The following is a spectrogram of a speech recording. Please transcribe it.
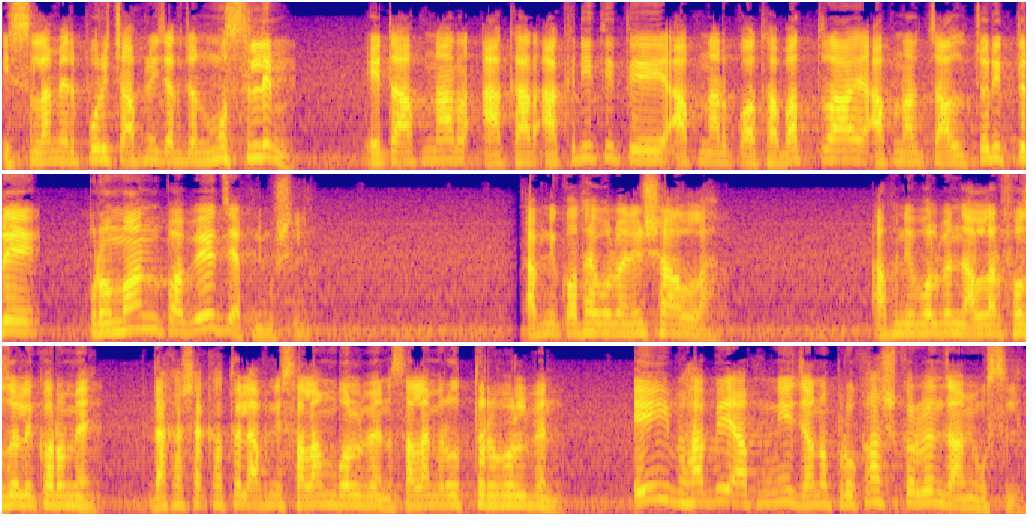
ইসলামের পরিচয়, আপনি যে একজন মুসলিম, এটা আপনার আকার, আকৃতিতে, আপনার কথাবার্তায়, আপনার চাল চরিত্রে প্রমাণ পাবে যে আপনি মুসলিম। আপনি কথায় বলবেন, ইনশাআল্লাহ। আপনি বলবেন, আল্লাহর ফজলে করমে। দেখা সাক্ষাৎ হলে আপনি সালাম বলবেন, সালামের উত্তর বলবেন। এইভাবে আপনি যেন প্রকাশ করবেন যে আমি মুসলিম।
